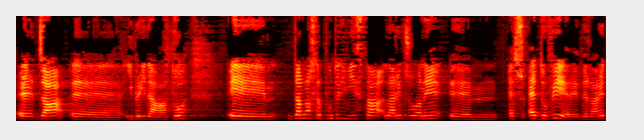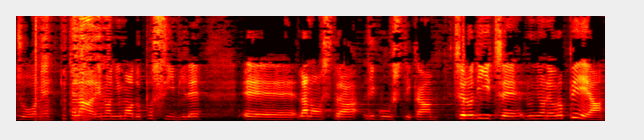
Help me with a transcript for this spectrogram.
eh, già eh, ibridato. E, dal nostro punto di vista regione, ehm, è, è, dovere della regione tutelare in ogni modo possibile eh, la nostra ligustica. Ce lo dice l'Unione Europea,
